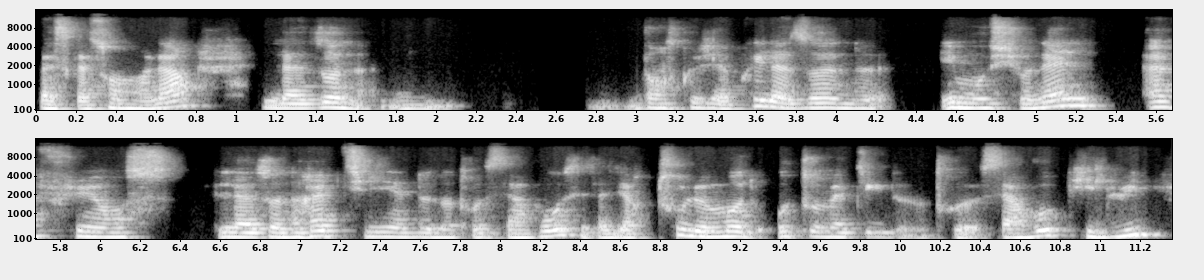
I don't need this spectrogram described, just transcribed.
Parce qu'à ce moment-là, la zone, dans ce que j'ai appris, la zone émotionnelle influence la zone reptilienne de notre cerveau, c'est-à-dire tout le mode automatique de notre cerveau qui, lui,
